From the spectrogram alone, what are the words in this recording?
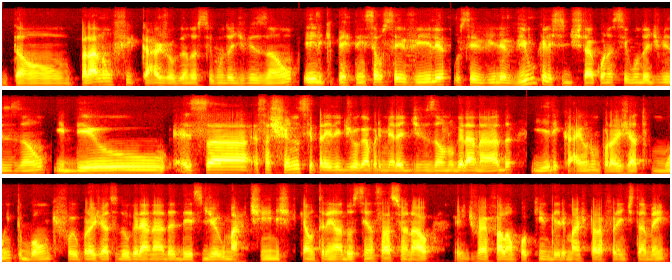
Então, para não ficar jogando a segunda divisão, ele que pertence ao Sevilha, o Sevilha viu que ele se destacou na segunda divisão e deu essa, essa chance para ele de jogar a primeira divisão no Granada. E ele caiu num projeto muito bom, que foi o projeto do Granada desse Diego Martinez, que é um treinador sensacional. A gente vai falar um pouquinho dele mais para frente também,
